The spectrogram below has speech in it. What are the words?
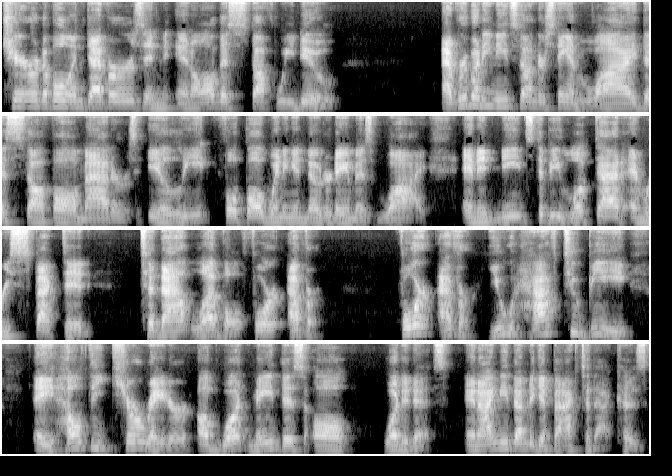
charitable endeavors and, and all this stuff we do. Everybody needs to understand why this stuff all matters. Elite football winning in Notre Dame is why. And it needs to be looked at and respected to that level forever. Forever. You have to be a healthy curator of what made this all what it is. And I need them to get back to that because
